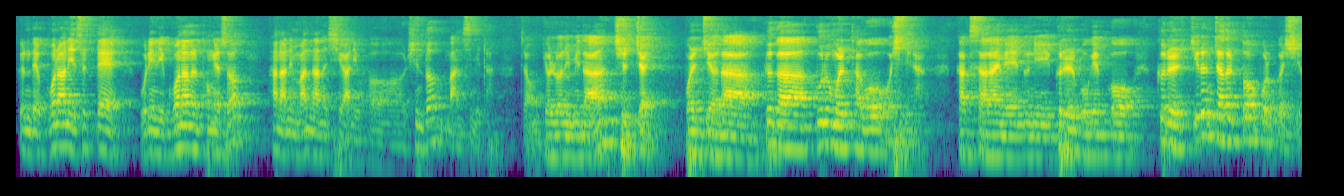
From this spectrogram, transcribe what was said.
그런데 고난이 있을 때 우리는 이 고난을 통해서 하나님 만나는 시간이 훨씬 더 많습니다. 자, 결론입니다. 7절 볼지어다 그가 구름을 타고 오시리라 각 사람의 눈이 그를 보겠고 그를 찌른 자들도 볼 것이요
